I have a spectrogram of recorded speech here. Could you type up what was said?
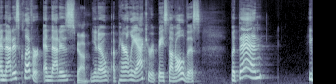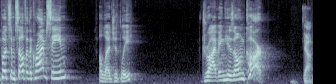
And that is clever. And that is, yeah. you know, apparently accurate based on all of this. But then he puts himself at the crime scene, allegedly, driving his own car. Yeah.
